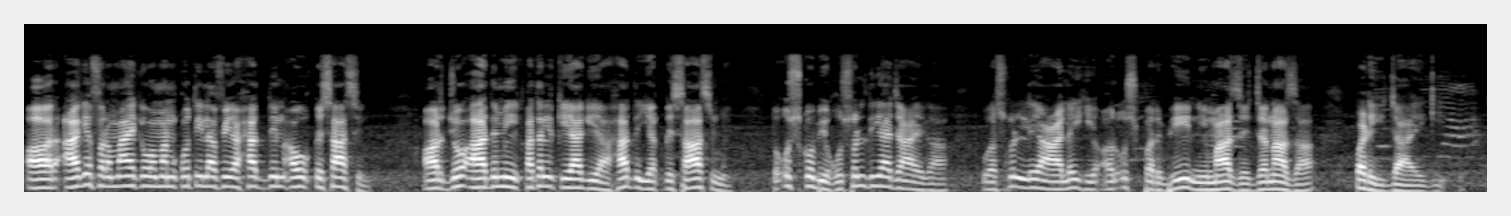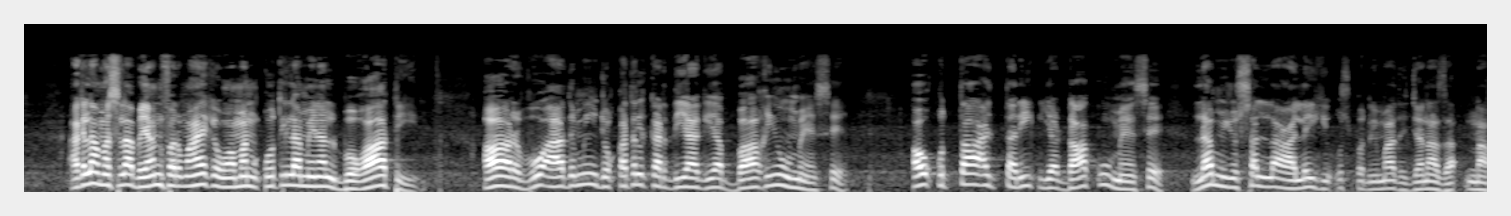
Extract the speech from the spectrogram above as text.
اور آگے فرمائے کہ وہ من قطل فی حد دن او قصاص، اور جو آدمی قتل کیا گیا حد یا قصاص میں، تو اس کو بھی غسل دیا جائے گا۔ وصلی علیہ اور اس پر بھی نماز جنازہ پڑھی جائے گی۔ اگلا مسئلہ بیان فرمائے کہ ومن قطل من البغاتی اور وہ آدمی جو قتل کر دیا گیا باغیوں میں سے، او قطع طریق یا ڈاکو میں سے، لم یصلی علیہ، اس پر نماز جنازہ نہ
